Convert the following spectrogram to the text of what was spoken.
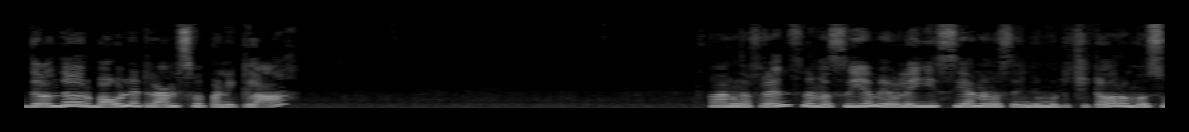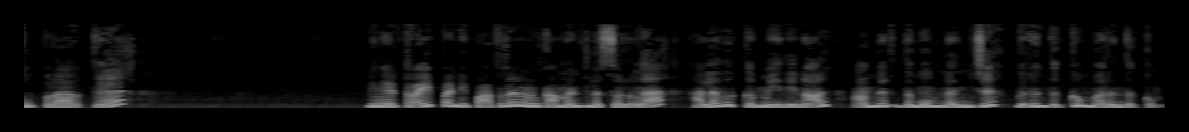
இது வந்து ஒரு பவுலில் ட்ரான்ஸ்ஃபர் பண்ணிக்கலாம். பாருங்கள் ஃப்ரெண்ட்ஸ் நம்ம சிஎம் எவ்வளோ ஈஸியாக நம்ம செஞ்சு முடிச்சிட்டோம். ரொம்ப சூப்பராக இருக்குது நீங்கள் ட்ரை பண்ணி பார்த்துட்டு நான் கமெண்ட்டில் சொல்லுங்கள் அளவுக்கு மீறினால் அமிர்தமும் நஞ்சு விருந்துக்கும் மருந்துக்கும்.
